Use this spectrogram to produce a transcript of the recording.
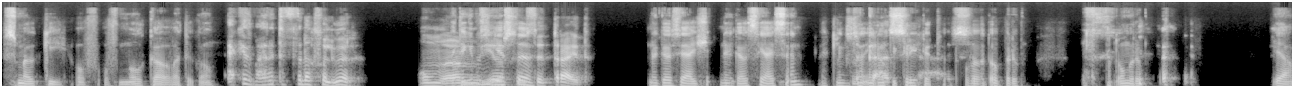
smoky of of milka of wat ook al. Ek het myne te vinnig verloor om Ek dink dit um, was die eerste- te trade. Negotiation negotiation. Ek klink soos iemand die cricket of wat oproep. Wat omroep. ja,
